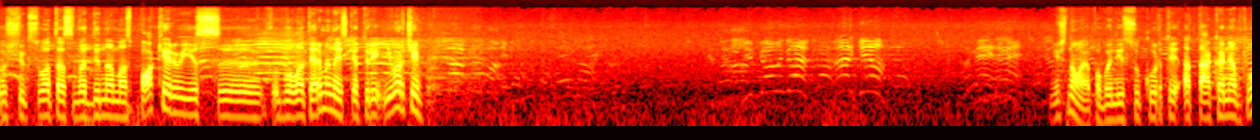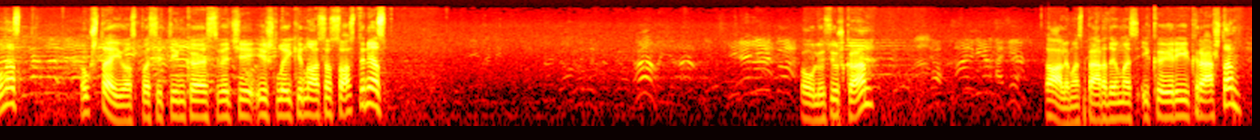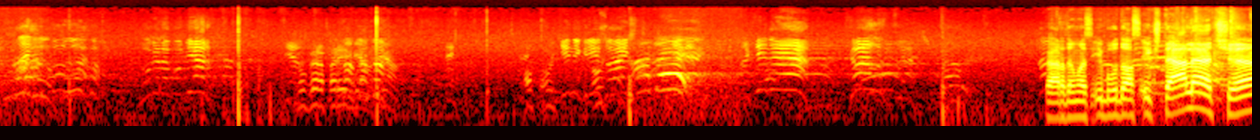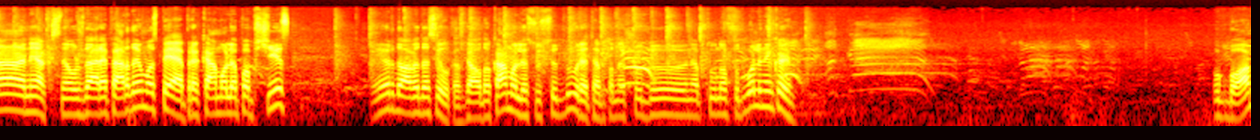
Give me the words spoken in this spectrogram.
užfiksuotas vadinamas pokeriu, jis futbolo terminais keturi įvarčiai. Iš naujo pabandys sukurti ataką Neptūnas. Aukštai juos pasitinka svečiai iš laikinosios sostinės. Paulius Juška. Tolimas perdavimas į kairį kraštą. Perdavimas į baudos aikštelę. Čia nieks neuždarė perdavimo, spėja prie kamulio papšys. Ir Davidas Vilkas gaudo kamulį, susidūrė ten panašu du Neptūno futbolininkai. Ugbo.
